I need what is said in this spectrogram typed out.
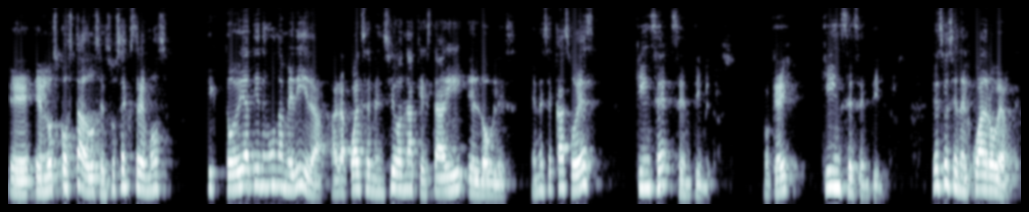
en los costados, en sus extremos, y todavía tienen una medida a la cual se menciona que está ahí el doblez. En ese caso es 15 centímetros, ¿ok? 15 centímetros. Eso es en el cuadro verde.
